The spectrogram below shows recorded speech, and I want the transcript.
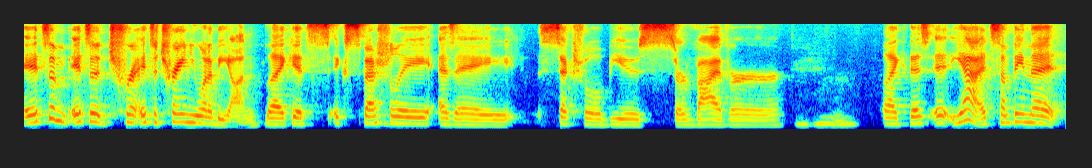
it's a it's a tra- it's a train you want to be on. Like it's especially as a sexual abuse survivor. Mm-hmm. Like this, it, yeah, it's something that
